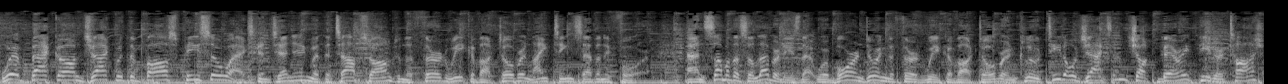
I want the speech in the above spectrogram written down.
We're back on Jack with the Boss Piece of Wax, continuing with the top songs from the third week of October 1974. And some of the celebrities that were born during the third week of October include Tito Jackson, Chuck Berry, Peter Tosh,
